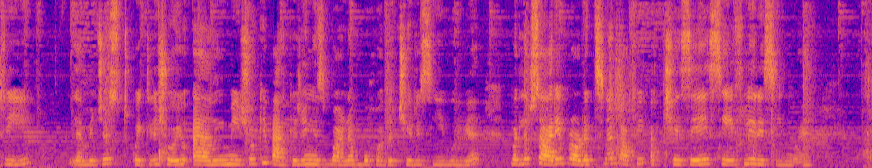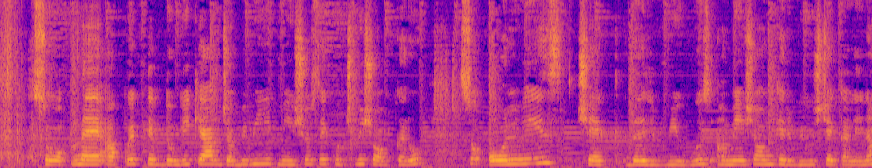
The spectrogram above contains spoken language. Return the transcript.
three. Let me just quickly show you and Meesho की पैकेजिंग इस बार ना बहुत रिसीव हुई है. मतलब सारे प्रोडक्ट्स ना काफ़ी अच्छे से सेफली रिसीव हुए हैं. सो so, मैं आपको एक टिप दूँगी कि आप जब भी मीशो से कुछ भी शॉप करो so always check the reviews हमेशा उनके रिव्यूज़ चेक कर लेना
